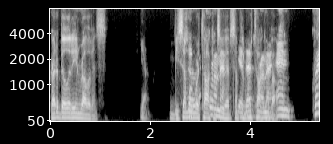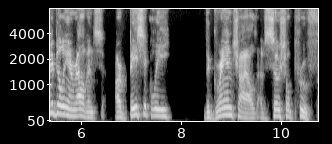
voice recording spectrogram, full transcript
Credibility and relevance. Yeah. Be someone So we're talking to, at. have something Yeah, we're talking about. And credibility and relevance are basically the grandchild of social proof.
